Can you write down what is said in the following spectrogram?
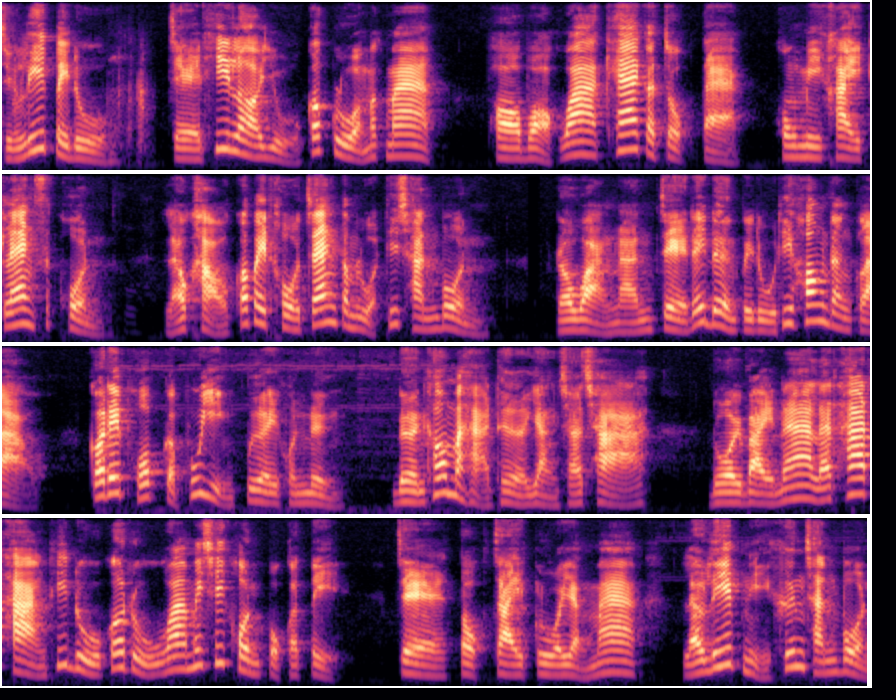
จึงรีบไปดู เจที่รออยู่ก็กลัวมากๆ พอบอกว่าแค่กระจกแตก คงมีใครแกล้งสักคน แล้วเขาก็ไปโทรแจ้งตำรวจที่ชั้นบน ระหว่างนั้นเจได้เดินไปดูที่ห้องดังกล่าว ก็ได้พบกับผู้หญิงเปลือยคนหนึ่ง เดินเข้ามาหาเธออย่างช้าๆ โดยใบหน้าและท่าทางที่ดูก็รู้ว่าไม่ใช่คนปกติ เจตกใจกลัวอย่างมาก แล้วรีบหนีขึ้นชั้นบน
